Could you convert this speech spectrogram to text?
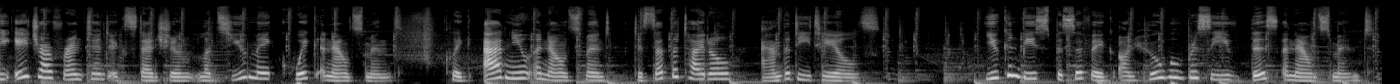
The HR front-end extension lets you make quick announcements. Click Add New Announcement to set the title and the details. You can be specific on who will receive this announcement.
